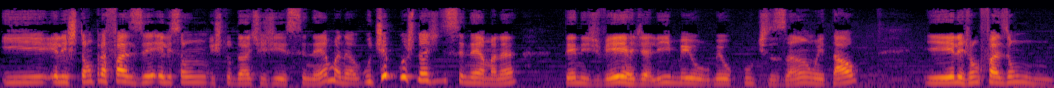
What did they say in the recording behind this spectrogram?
E eles estão para fazer, eles são estudantes de cinema, né? O típico estudante de cinema, né? Tênis verde ali, meio meio cultizão e tal. E eles vão fazer um,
